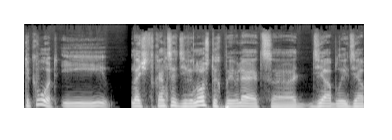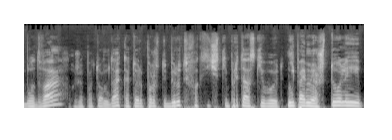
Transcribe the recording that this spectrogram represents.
Так вот, и Значит, в конце 90-х появляется Diablo и Diablo 2, уже потом, да, которые просто берут и фактически притаскивают, не поймешь, то ли,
